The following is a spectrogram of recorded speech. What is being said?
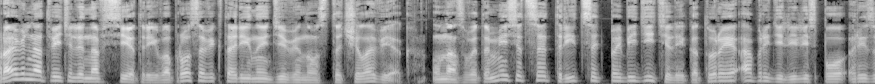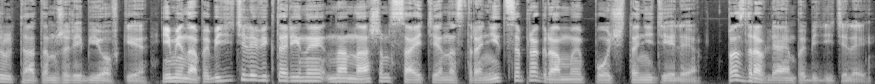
Правильно ответили на все три вопроса викторины 90 человек. У нас в этом месяце 30 победителей, которые определились по результатам жеребьевки. Имена победителей викторины на нашем сайте на странице программы «Почта недели». Поздравляем победителей!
